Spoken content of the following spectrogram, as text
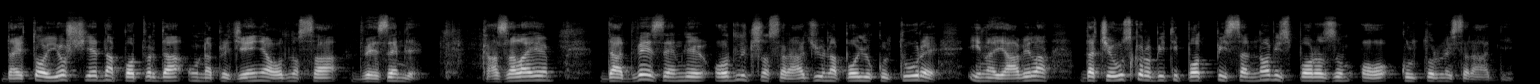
da je to još jedna potvrda unapređenja odnosa dve zemlje. Kazala je da dve zemlje odlično sarađuju na polju kulture i najavila da će uskoro biti potpisan novi sporazum o kulturnoj saradnji.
